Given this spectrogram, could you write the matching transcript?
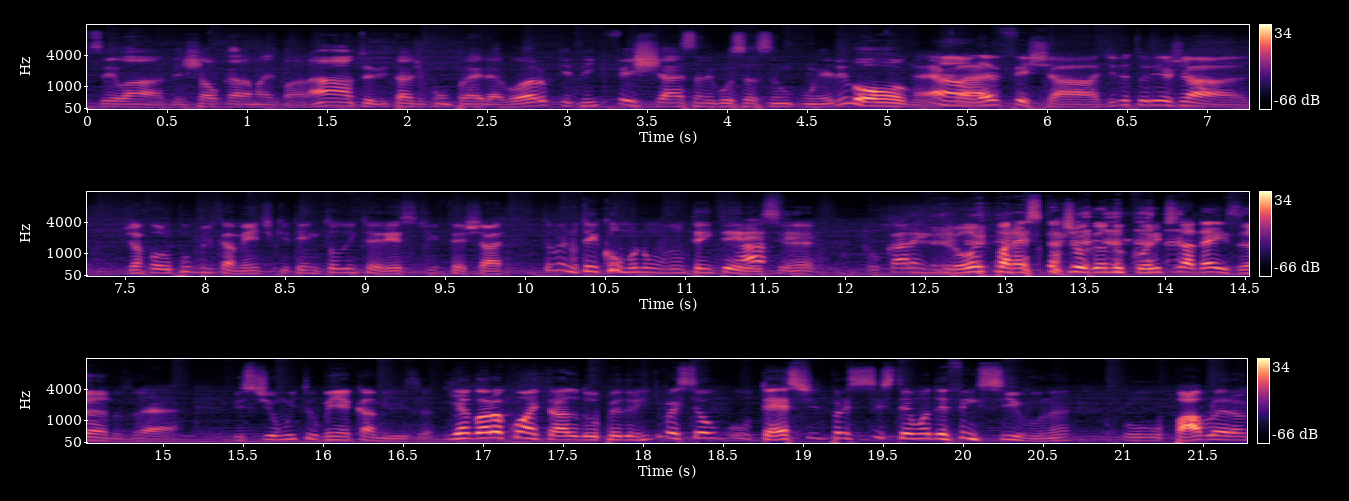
sei lá, deixar o cara mais barato, evitar de comprar ele agora, porque tem que fechar essa negociação com ele logo. É, não, claro. deve fechar. A diretoria já, já falou publicamente que tem todo o interesse de fechar. Também não tem como não, não ter interesse, Ah, né? O cara entrou e parece que tá jogando no Corinthians há 10 anos, né? É. Vestiu muito bem a camisa. E agora com a entrada do Pedro Henrique vai ser o, o teste para esse sistema defensivo, né? O, o Pablo era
